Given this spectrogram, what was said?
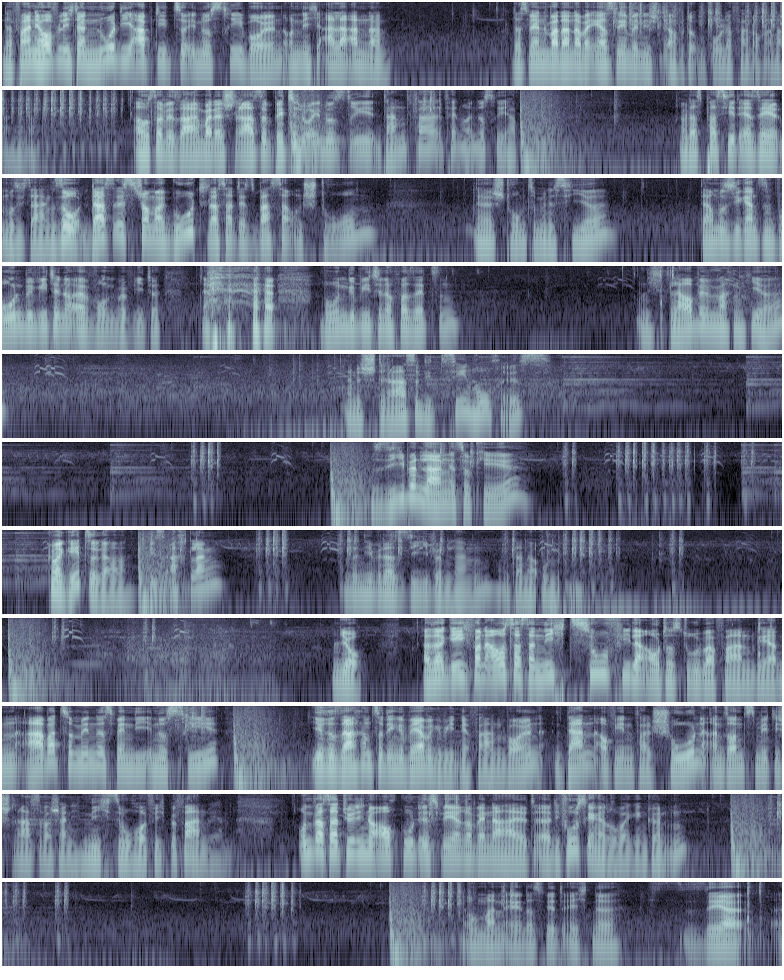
Da fahren ja hoffentlich dann nur die ab, die zur Industrie wollen und nicht alle anderen. Das werden wir dann aber erst sehen, wenn die... Ach, obwohl, da fahren auch alle anderen ab. Außer wir sagen bei der Straße, bitte nur Industrie. Dann fährt nur Industrie ab. Aber das passiert eher selten, muss ich sagen. So, das ist schon mal gut. Das hat jetzt Wasser und Strom. Äh, Strom zumindest hier. Da muss ich die ganzen Wohngebiete noch, äh, Wohngebiete. Wohngebiete noch versetzen. Und ich glaube, wir machen hier eine Straße, die 10 hoch ist. Sieben lang ist okay. Guck mal, geht sogar. Die ist acht lang. Und dann hier wieder sieben lang. Und dann nach unten. Jo. Also da gehe ich von aus, dass da nicht zu viele Autos drüber fahren werden. Aber zumindest, wenn die Industrie ihre Sachen zu den Gewerbegebieten erfahren wollen, dann auf jeden Fall schon. Ansonsten wird die Straße wahrscheinlich nicht so häufig befahren werden. Und was natürlich noch auch gut ist, wäre, wenn da halt äh, die Fußgänger drüber gehen könnten. Oh Mann, ey, das wird echt eine sehr...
